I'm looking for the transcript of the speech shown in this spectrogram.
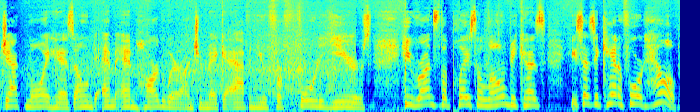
Jack Moy has owned MM Hardware on Jamaica Avenue for 40 years. He runs the place alone because he says he can't afford help.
